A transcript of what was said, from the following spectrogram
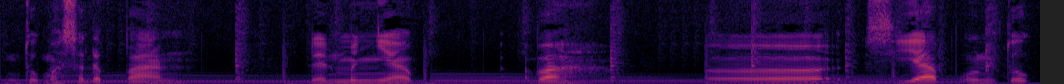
untuk masa depan dan menyiap apa e, siap untuk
